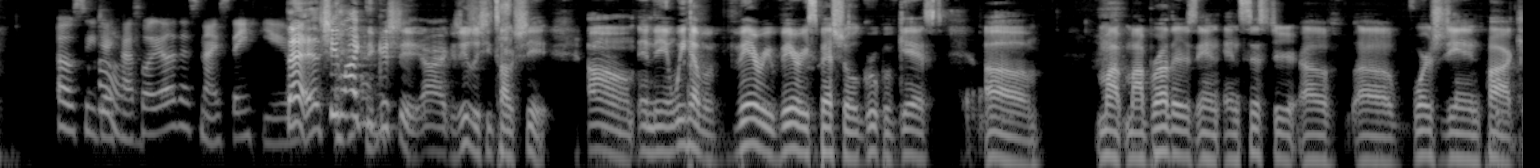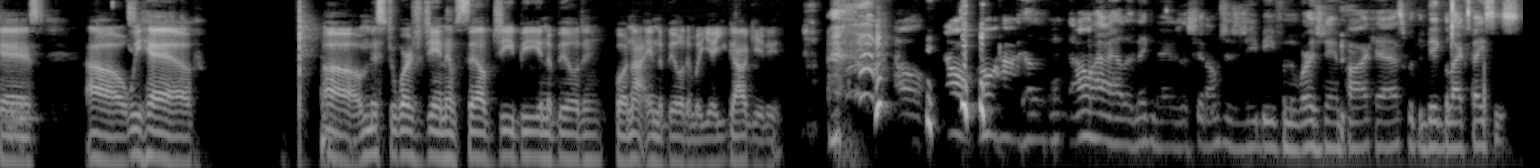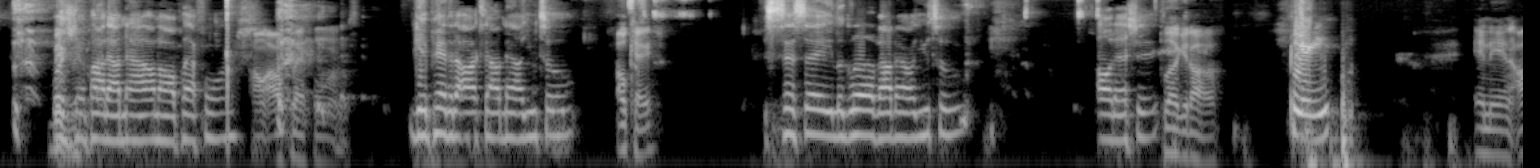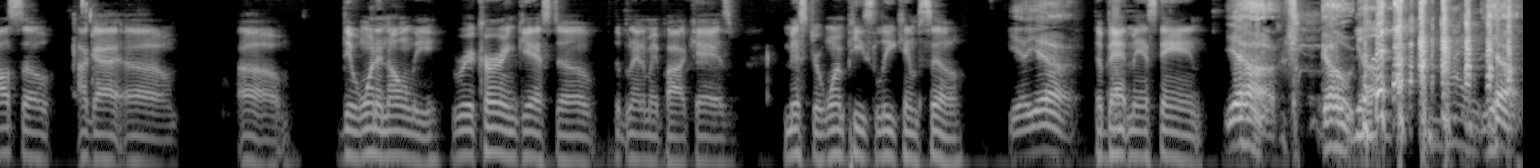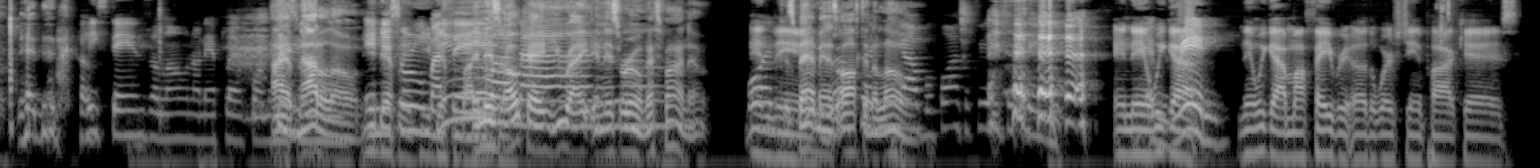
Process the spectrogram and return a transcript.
Oh, CJ Oh. Cosplay. Oh, that's nice. Thank you. That she liked it. Good shit. All right, because usually she talks shit. Um, and then we have a very very special group of guests. Um, my my brothers and and sister of uh Worst Gen podcast. Uh, we have uh Mr. Worst Gen himself, GB in the building. Well, not in the building, but yeah, you gotta get it. Oh, I don't, I, don't have hella, I don't have hella nicknames and shit. I'm just GB from the Worst Gen podcast with the big black faces. Worst Gen Pod out now on all platforms. on all platforms. Get Panda the Ox out now on YouTube. Okay. Sensei LeGlove out now on YouTube. All that shit. Plug it all. Period. And then also I got um um the one and only recurring guest of the Blandame podcast, Mr. One Piece Leak himself, Yeah, yeah, the Batman stand. yeah. Go. Yeah, He stands alone on that platform. I am not alone. In this room, you I definitely- said. In this, You are okay, you right. In this room, that's fine though. Because Batman is often alone. and then we got ready. then we got my favorite of the Worst Gen podcast.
